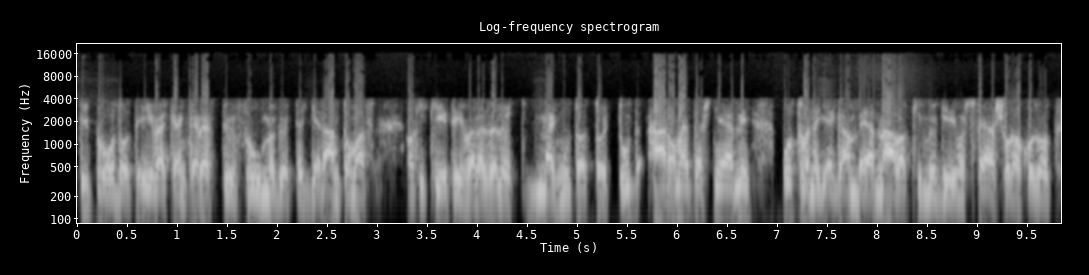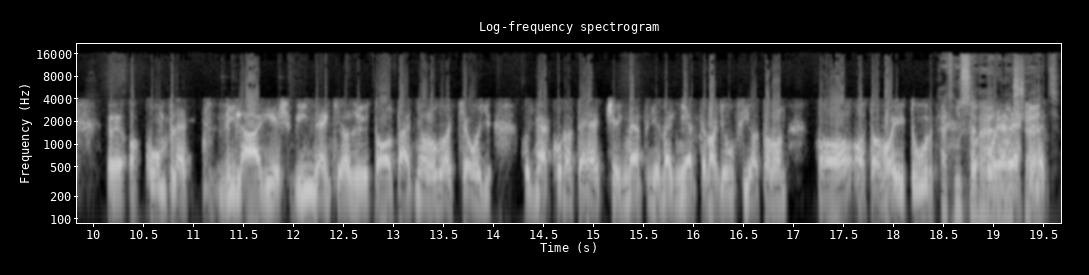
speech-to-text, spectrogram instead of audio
tipródott éveken keresztül Froome mögött egy Gerán Thomas, aki két évvel ezelőtt megmutatta, hogy tud három hetes nyerni. Ott van egy Egan Bernál, aki mögé most felsorakozott a komplett világ, és mindenki az ő talpát nyalogatja, hogy, hogy mekkora tehetség, mert ugye megnyerte nagyon fiatalon a, a tavalyi túr. Hát 23 olyan rettenet...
